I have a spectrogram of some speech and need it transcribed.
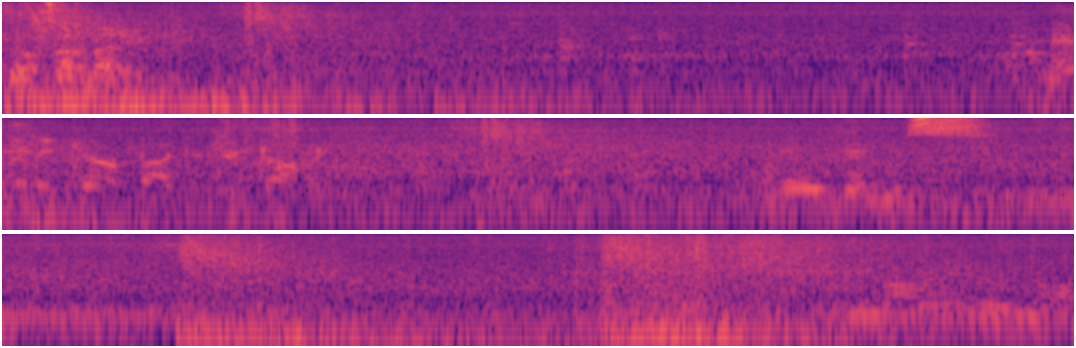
Killed somebody. Enemy care package incoming. Oh goodness. My, oh my.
